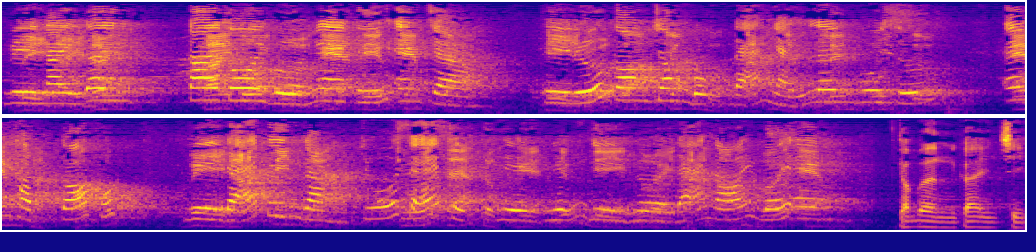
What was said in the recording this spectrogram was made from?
Vì này đây tai tôi vừa nghe tiếng em chào. thì đứa con trong bụng đã nhảy lên vui sướng em thật có phúc vì đã tin rằng Chúa sẽ thực hiện những gì người đã nói với em. Cảm ơn các anh chị.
